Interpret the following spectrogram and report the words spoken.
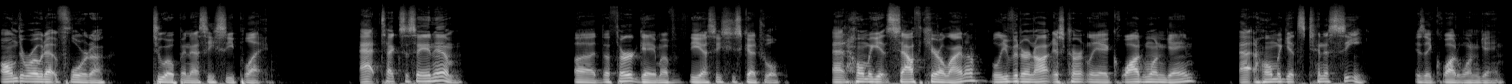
On the road at Florida to open SEC play. At Texas A&M, uh, the third game of the SEC schedule. At home against South Carolina, believe it or not, is currently a quad one game. At home against Tennessee is a quad one game.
